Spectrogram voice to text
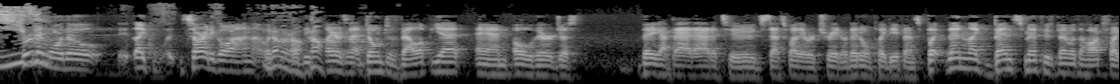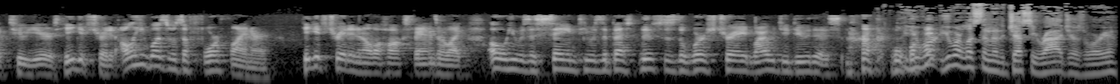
even furthermore, though, like, sorry to go on. Like, No, no, no, these no. players that don't develop yet, and oh, they're just they got bad attitudes. That's why they were traded, or they don't play defense. But then, like Ben Smith, who's been with the Hawks for like two years, he gets traded. All he was was a fourth liner. He gets traded, and all the Hawks fans are like, "Oh, he was a saint. He was the best. This is the worst trade. Why would you do this?" Like, You weren't you weren't listening to Jesse Rogers, were you?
